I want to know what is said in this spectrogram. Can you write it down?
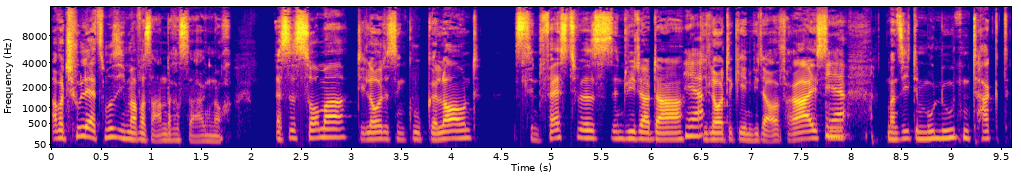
Aber Julia, jetzt muss ich mal was anderes sagen noch. Es ist Sommer, die Leute sind gut gelaunt. Es sind Festivals, sind wieder da. Ja. Die Leute gehen wieder auf Reisen. Ja. Man sieht im Minutentakt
